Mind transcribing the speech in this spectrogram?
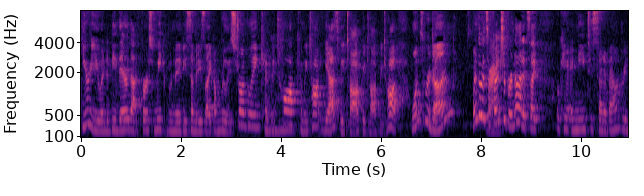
hear you. And to be there that first week when maybe somebody's like, I'm really struggling. Can we mm-hmm. talk? Can we talk? Yes, we talk, we talk, we talk. Once we're done, whether it's a Right. friendship or not, it's like, okay, I need to set a boundary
